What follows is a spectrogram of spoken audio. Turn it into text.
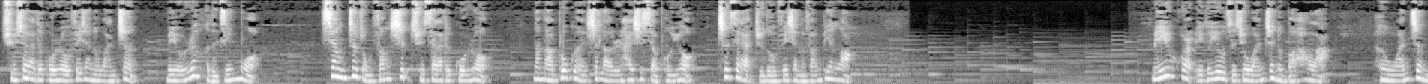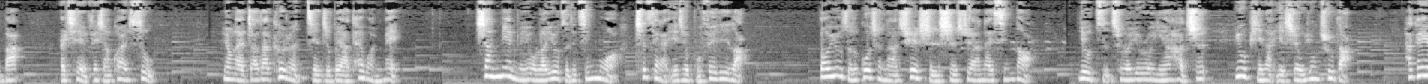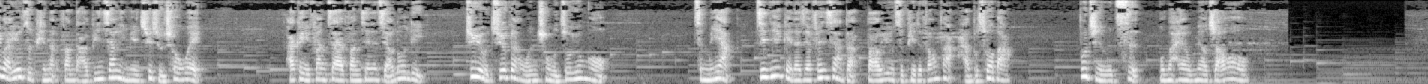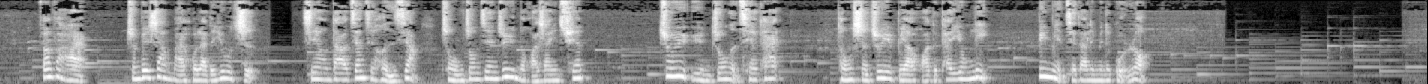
取下来的果肉非常的完整，没有任何的筋膜。像这种方式取下来的果肉，那么不管是老人还是小朋友，吃起来就都非常的方便了。没一会儿，一个柚子就完整的剥好了，很完整吧？而且非常快速。用来招待客人，简直不要太完美。上面没有了柚子的筋膜，吃起来也就不费力了。剥柚子的过程呢，确实是需要耐心的。柚子除了柚肉营养好吃，柚皮呢也是有用处的，还可以把柚子皮呢放到冰箱里面去除臭味，还可以放在房间的角落里，具有驱赶蚊虫的作用哦。怎么样？今天给大家分享的剥柚子皮的方法还不错吧？不仅如此，我们还有妙招哦。方法二：准备上买回来的柚子，先用刀将其横向从中间均匀的划上一圈，注意匀中的切开，同时注意不要划得太用力，避免切到里面的果肉。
